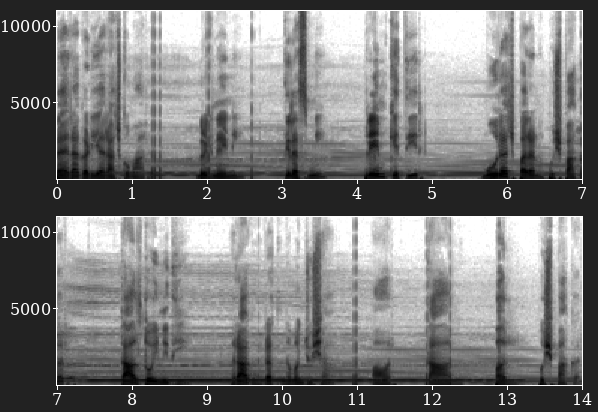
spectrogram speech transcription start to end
बैरा गढ़िया राजकुमार मृगनैनी तिलस्मी, प्रेम के तीर, मूरज परन पुष्पाकर, ताल तोई निधि, राग रत्न मंजूषा और ताल बल पुष्पाकर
